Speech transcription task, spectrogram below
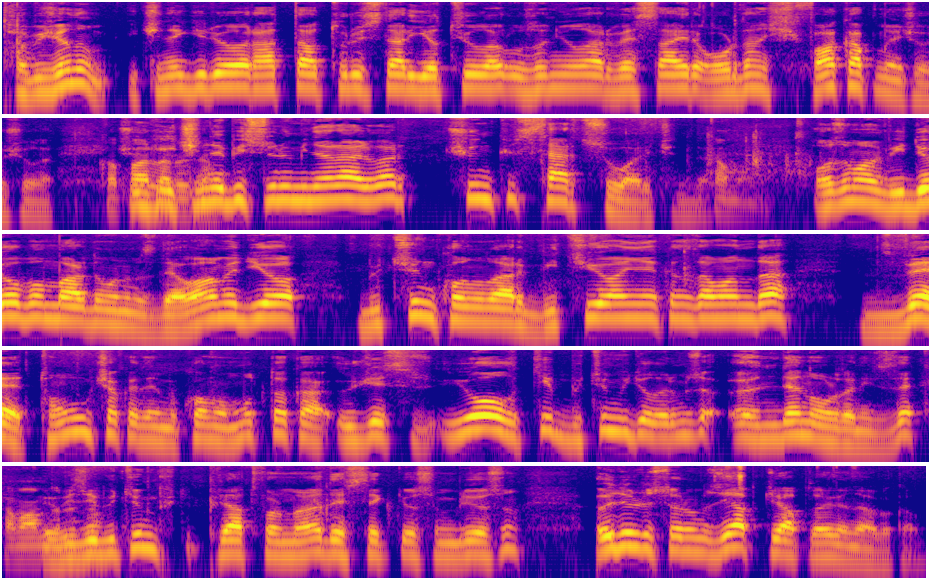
Tabii canım. içine giriyorlar hatta turistler yatıyorlar, uzanıyorlar vesaire. Oradan şifa kapmaya çalışıyorlar. Kaparlar Çünkü içinde hocam. bir sürü mineral var. Çünkü sert su var içinde. Tamam. O zaman video bombardımanımız devam ediyor. Bütün konular bitiyor en yakın zamanda Ve tonguçakademi.com'a mutlaka ücretsiz üye ol ki bütün videolarımızı önden oradan izle. Tamamdır Ve bizi hocam. bütün platformlara destekliyorsun biliyorsun. Ödüllü sorumuzu yap cevapları gönder bakalım.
